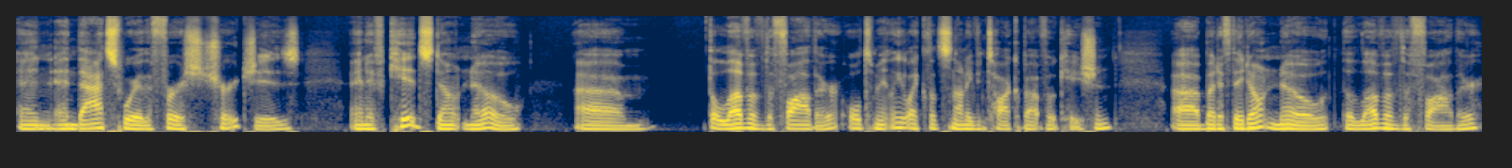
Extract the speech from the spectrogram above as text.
and Mhm. and that's where the first church is. And if kids don't know, um, the love of the Father, ultimately, like let's not even talk about vocation, uh, but if they don't know the love of the Father,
